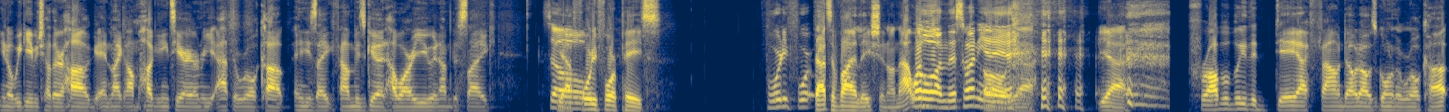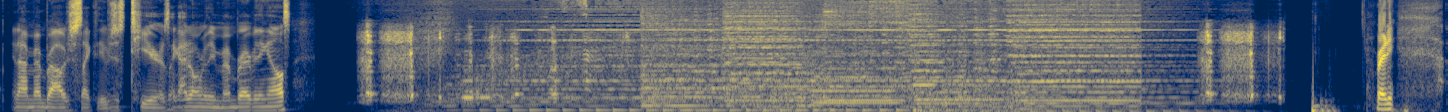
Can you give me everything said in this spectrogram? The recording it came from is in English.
you know, we gave each other a hug, and like I'm hugging Thierry Henry at the World Cup, and he's like, "Family's good. How are you?" And I'm just like, So "Yeah, 44 pace. 44. That's a violation on that one." Oh, on this one, yeah, Oh, yeah. yeah. Probably the day I found out I was going to the World Cup, and I remember I was just like, it was just tears. Like I don't really remember everything else. Ready?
